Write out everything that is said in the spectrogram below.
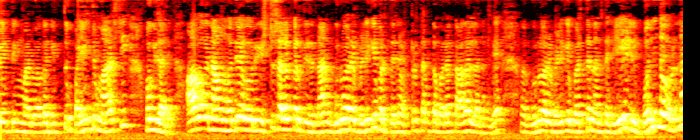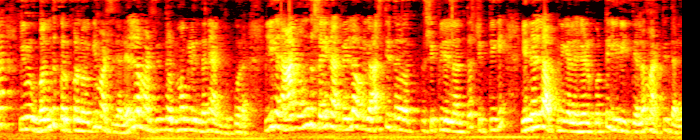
ಪೈಂಟಿಂಗ್ ಮಾಡುವಾಗ ನಿಂತು ಪೈಂಟ್ ಮಾಡಿಸಿ ಹೋಗಿದ್ದಾರೆ. ಆವಾಗ ನಾವು ಮದುವೆ ಅವರು ಇಷ್ಟು ಸಲ ಕರೆದಿದ್ರು. ನಾನು ಗುರುವಾರ ಬೆಳಿಗ್ಗೆ ಬರ್ತೇನೆ, ಅಷ್ಟರ ತನಕ ಬರಕ್ ಆಗಲ್ಲ ನನಗೆ ಗುರುವಾರ ಬೆಳಿಗ್ಗೆ ಬರ್ತೇನೆ ಅಂತ ಹೇಳಿ ಬಂದವ್ರನ್ನ ಇವಳು ಬಂದು ಕರ್ಕೊಂಡು ಹೋಗಿ ಮಾಡಿಸಿದ್ದಾಳೆ ಎಲ್ಲ ಮಾಡಿಸಿದ್ದು ದೊಡ್ಡ ಮಗಳಿಂದಾನೇ ಆಗಿದ್ದು ಪೂರ. ಈಗ ನಾನು ಒಂದು ಸೈನ್ ಹಾಕಲಿಲ್ಲ, ಅವಳಿಗೆ ಆಸ್ತಿ ಸಿಕ್ಕಲಿಲ್ಲ ಅಂತ ಸಿಟ್ಟಿಗೆ ಏನೆಲ್ಲ ಅಪ್ಪನಿಗೆಲ್ಲ ಹೇಳ್ಕೊಟ್ಟು ಈ ರೀತಿ ಎಲ್ಲ ಮಾಡ್ತಿದ್ದಾಳೆ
